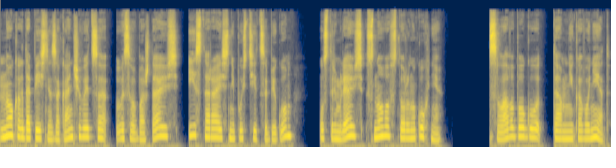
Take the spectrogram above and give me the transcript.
Но когда песня заканчивается, высвобождаюсь и, стараясь не пуститься бегом, устремляюсь снова в сторону кухни. Слава богу, там никого нет.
